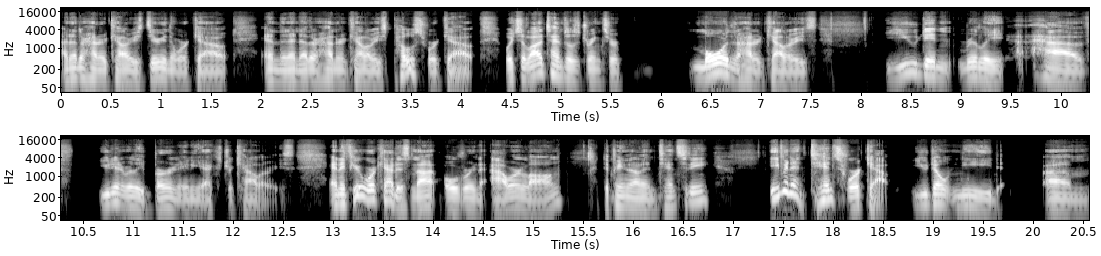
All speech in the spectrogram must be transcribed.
another 100 calories during the workout and then another 100 calories post-workout, which a lot of times those drinks are more than 100 calories, you didn't really have you didn't really burn any extra calories. And if your workout is not over an hour long, depending on intensity, even intense workout, you don't need um,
